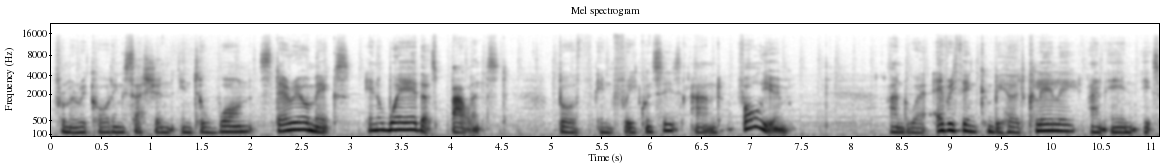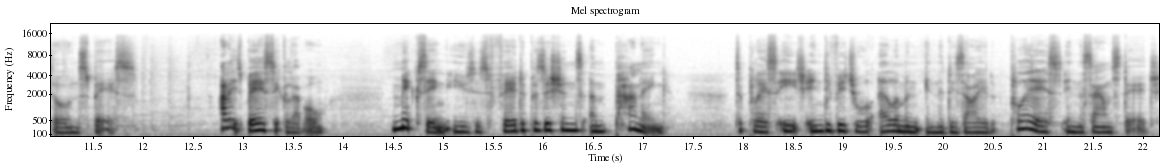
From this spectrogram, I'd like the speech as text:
from a recording session into one stereo mix in a way that's balanced, both in frequencies and volume and where everything can be heard clearly and in its own space. At its basic level, mixing uses fader positions and panning to place each individual element in the desired place in the soundstage,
